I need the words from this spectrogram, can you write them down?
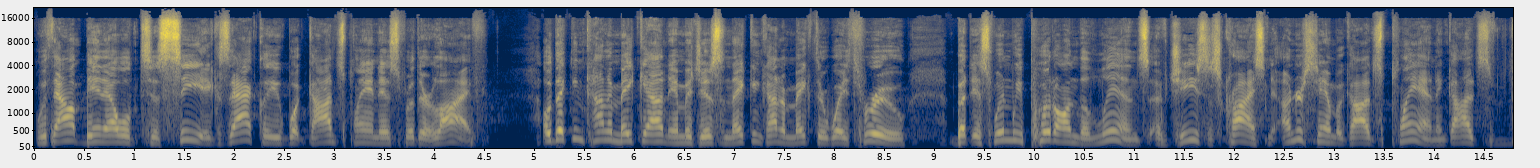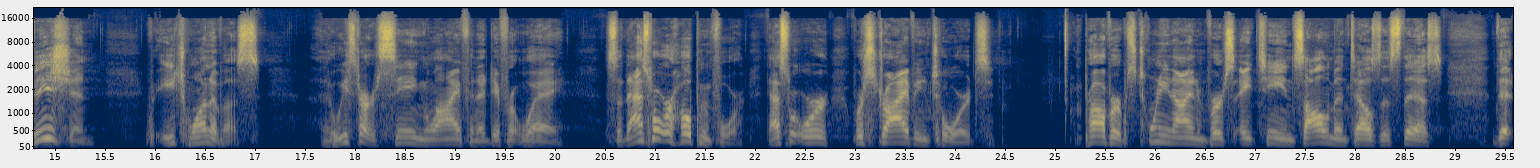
without being able to see exactly what God's plan is for their life. Oh, they can kind of make out images and they can kind of make their way through, but it's when we put on the lens of Jesus Christ and understand what God's plan and God's vision for each one of us that we start seeing life in a different way. So that's what we're hoping for. That's what we're, we're striving towards. Proverbs 29 and verse 18, Solomon tells us this that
